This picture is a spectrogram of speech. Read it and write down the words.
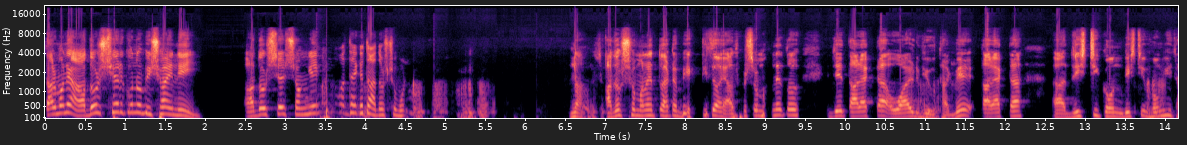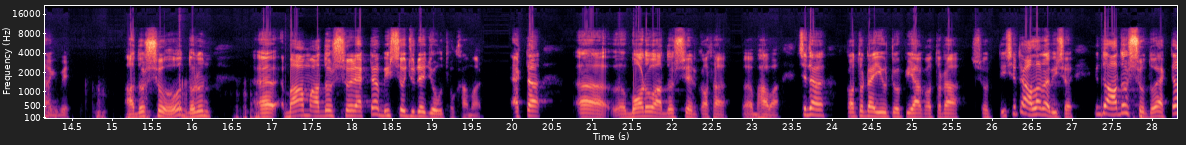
তার মানে আদর্শের কোনো বিষয় নেই। আদর্শের সঙ্গে তো আদর্শ না, আদর্শ মানে তো একটা ব্যক্তি নয়, আদর্শ মানে তো যে তার একটা ওয়ার্ল্ড ভিউ থাকবে, তার একটা দৃষ্টিকোণ, দৃষ্টিভঙ্গি থাকবে। আদর্শ, ধরুন বাম আদর্শের একটা বিশ্বজুড়ে যৌথ খামার, একটা বড় আদর্শের কথা ভাবা, সেটা কতটা ইউটোপিয়া কতটা সত্যি, সেটা আলাদা বিষয়। কিন্তু আদর্শ তো একটা,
